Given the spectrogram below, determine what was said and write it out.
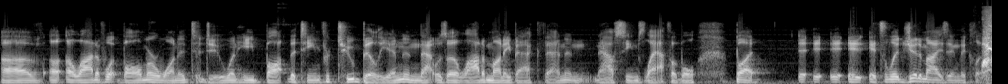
of a, a lot of what Ballmer wanted to do when he bought the team for two billion, and that was a lot of money back then, and now seems laughable. But it, it, it, it's legitimizing the Clippers.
